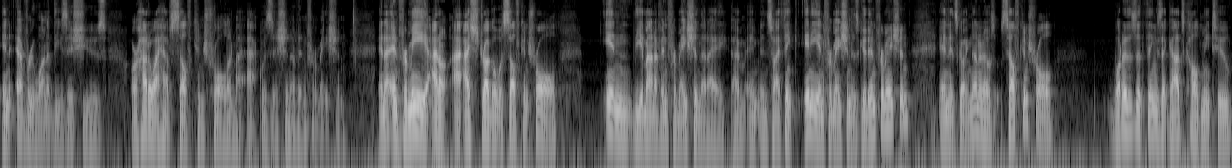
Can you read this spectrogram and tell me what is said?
in every one of these issues, or how do I have self control in my acquisition of information? And and for me, I don't. I, I struggle with self control in the amount of information that I, I'm, and so I think any information is good information, and it's going no, no, no, self control. What are the things that God's called me to?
